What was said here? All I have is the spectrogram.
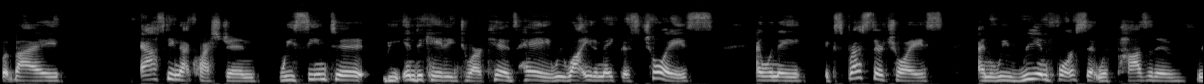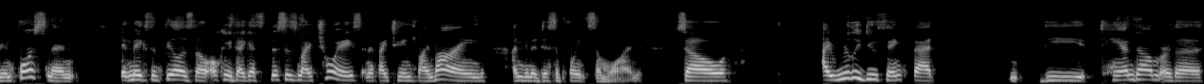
but by asking that question, we seem to be indicating to our kids, hey, we want you to make this choice. And when they express their choice and we reinforce it with positive reinforcement, it makes them feel as though, okay, I guess this is my choice. And if I change my mind, I'm going to disappoint someone. So I really do think that the tandem or the,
